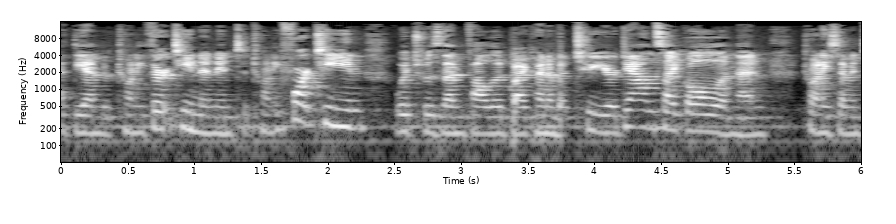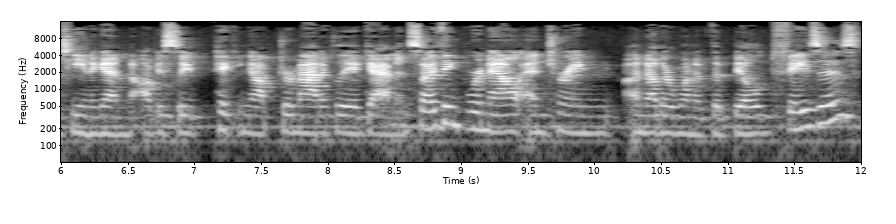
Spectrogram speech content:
at the end of 2013 and into 2014, which was then followed by kind of a two year down cycle. And then 2017, again, obviously picking up dramatically again. And so I think we're now entering another one of the build phases,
